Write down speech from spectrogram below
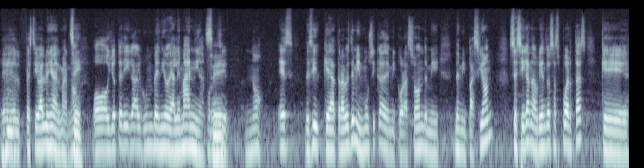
el Festival Viña del Mar, ¿no? Sí. O yo te diga algún venio de Alemania, por Sí. decir. No, es decir, que a través de mi música, de mi corazón, de mi, de mi pasión, se sigan abriendo esas puertas que,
